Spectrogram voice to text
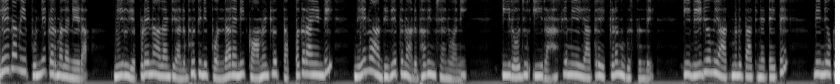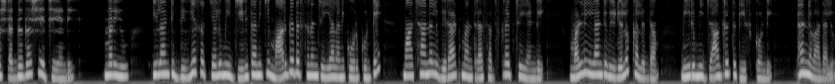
లేదా మీ పుణ్యకర్మల నీడ. మీరు ఎప్పుడైనా అలాంటి అనుభూతిని పొందారని కామెంట్లో తప్పక రాయండి. నేను ఆ దివ్యతను అనుభవించాను అని. ఈరోజు ఈ రహస్యమయ యాత్ర ఇక్కడ ముగుస్తుంది. ఈ వీడియో మీ ఆత్మను తాకినట్టయితే దీన్ని ఒక శ్రద్ధగా షేర్ చేయండి. మరియు ఇలాంటి దివ్య సత్యాలు మీ జీవితానికి మార్గదర్శనం చేయాలని కోరుకుంటే మా ఛానల్ విరాట్ మంత్ర సబ్స్క్రైబ్ చేయండి. మళ్ళీ ఇలాంటి వీడియోలో కలుద్దాం. మీరు మీ జాగ్రత్త తీసుకోండి. ధన్యవాదాలు.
